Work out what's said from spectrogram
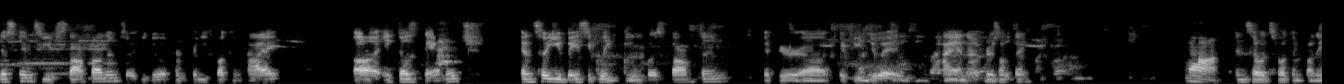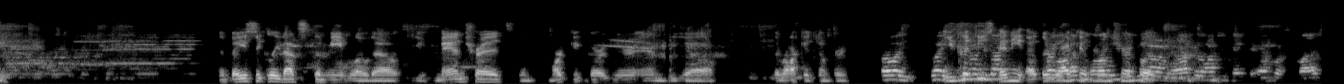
distance you stomp on them, so if you do it from pretty fucking high, uh, it does damage, and so you basically Goomba stomp them if you're uh if you do it high enough or something, Uh-huh. and so it's fucking funny. And basically, that's the meme loadout: you have treads, the market gardener, and the uh, the rocket jumper. Oh, wait, wait, You could know use any other wait, rocket you launcher, you but rocket launcher named the Air Force Flash?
